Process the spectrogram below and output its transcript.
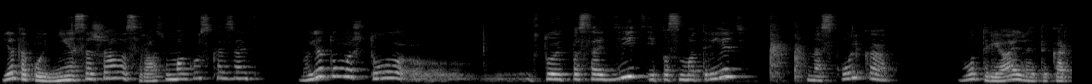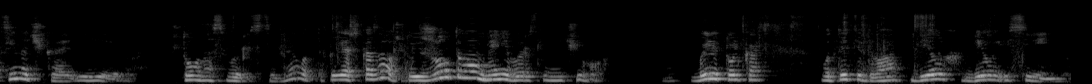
Я такой не сажала, сразу могу сказать. Но я думаю, что э, стоит посадить и посмотреть, насколько вот реально эта картиночка и что у нас вырастет. Да? Вот я же сказала, что из желтого у меня не выросло ничего. Были только вот эти два белых, белый и сиреневый.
